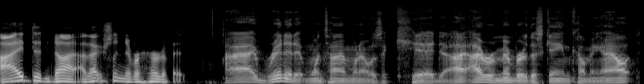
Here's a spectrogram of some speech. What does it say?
I did not. I've actually never heard of it. I rented it one time when I was a kid. I, I remember this game coming out,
